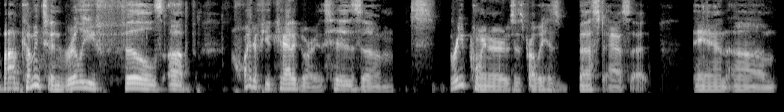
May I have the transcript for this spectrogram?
Bob Covington really fills up quite a few categories. His um, three pointers is probably his best asset. And um,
